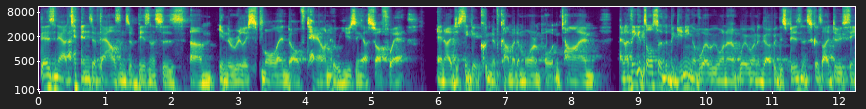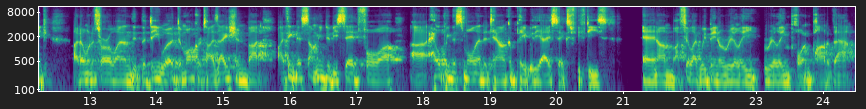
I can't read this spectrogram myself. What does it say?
there's now tens of thousands of businesses um, in the really small end of town who are using our software. And I just think it couldn't have come at a more important time. And I think it's also the beginning of where we want to where we want to go with this business because I do think I don't want to throw around the, the D word democratization, but I think there's something to be said for uh, helping the small end of town compete with the ASX 50s. And um, I feel like we've been a really really important part of that.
